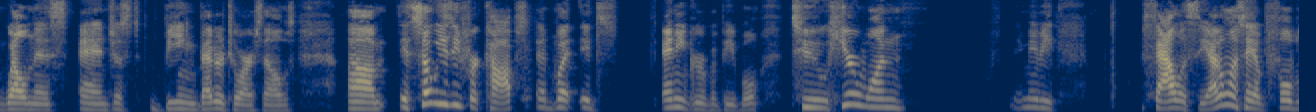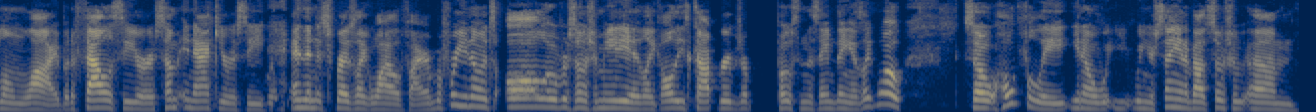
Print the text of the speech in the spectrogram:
wellness and just being better to ourselves. Um, it's so easy for cops, uh, but it's any group of people to hear one maybe fallacy. I don't want to say a full blown lie, but a fallacy or some inaccuracy, and then it spreads like wildfire. And before you know, it's all over social media. Like all these cop groups are posting the same thing. It's like, whoa. So hopefully, you know, when you're saying about social um,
